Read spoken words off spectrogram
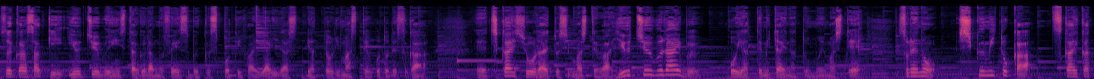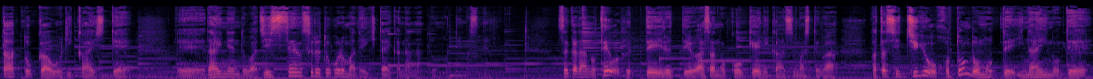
それからさっき YouTube、Instagram、Facebook、Spotify やりだしやっておりますということですが、えー、近い将来としましては YouTube ライブをやってみたいなと思いましてそれの仕組みとか使い方とかを理解して、えー、来年度は実践するところまで行きたいかななんて思っていますね。それからあの手を振っているっていう朝の光景に関しましては私授業をほとんど持っていないので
